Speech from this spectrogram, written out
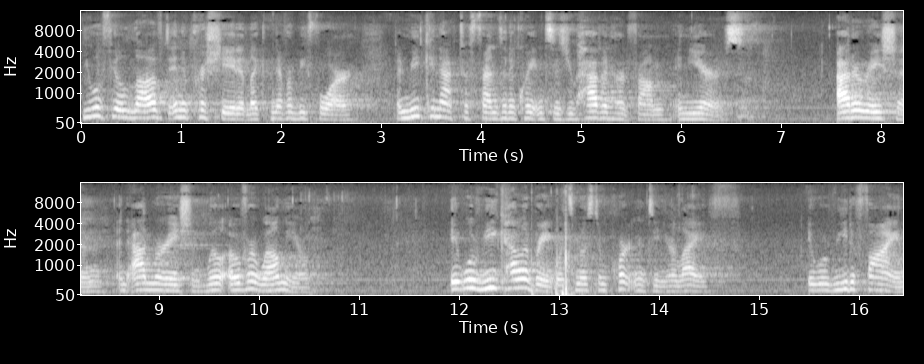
You will feel loved and appreciated like never before and reconnect with friends and acquaintances you haven't heard from in years adoration and admiration will overwhelm you. It will recalibrate what's most important in your life. It will redefine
